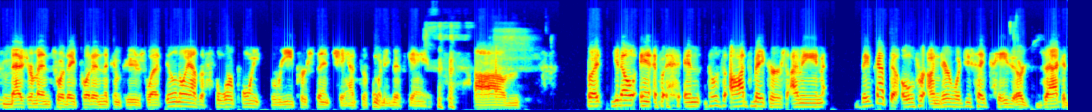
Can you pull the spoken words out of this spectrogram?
measurements where they put in the computers, what Illinois has a 4.3% chance of winning this game. um, but you know, and, and those odds makers, I mean, they've got the over under. What'd you say, Paige or Zach at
